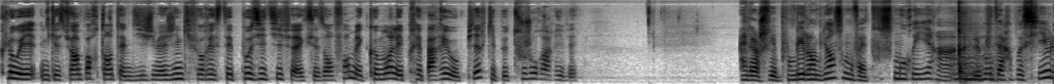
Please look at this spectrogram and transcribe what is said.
Chloé, une question importante. Elle dit J'imagine qu'il faut rester positif avec ses enfants, mais comment les préparer au pire qui peut toujours arriver? Alors, je vais plomber l'ambiance, on va tous mourir hein, le plus tard possible.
